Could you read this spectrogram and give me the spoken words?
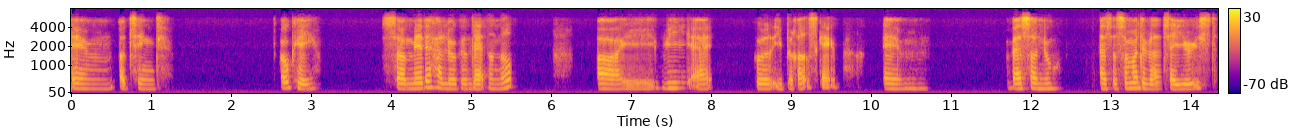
øhm, og tænkte, okay, så Mette har lukket landet ned, og øh, vi er gået i beredskab. Øhm, hvad så nu? Altså, så må det være seriøst.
